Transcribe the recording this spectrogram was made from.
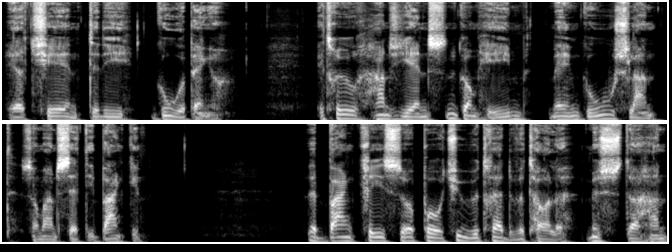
Her tjente de gode penger. Jeg tror Hans Jensen kom hjem med en god slant som han satte i banken. Ved bankkrisa på 2030-tallet mista han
